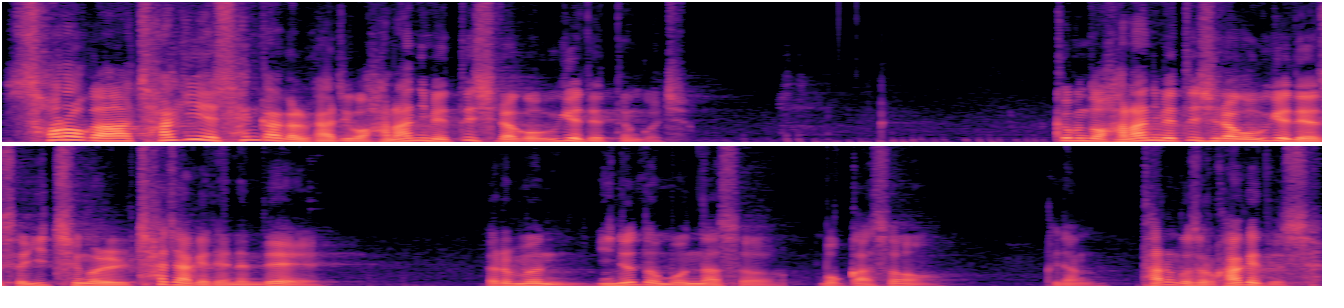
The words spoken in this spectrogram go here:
서로가 자기의 생각을 가지고 하나님의 뜻이라고 우게 됐던 거죠. 그분도 하나님의 뜻이라고 우게 돼서 2층을 차지하게 되는데 여러분 2년도 못 나서 못 가서 그냥 다른 곳으로 가게 됐어요.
